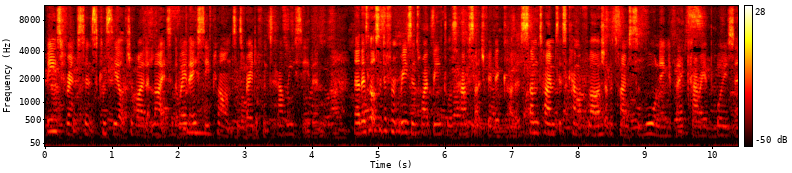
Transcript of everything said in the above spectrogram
Bees, for instance, can see ultraviolet light, so the way they see plants is very different to how we see them. Now, there's lots of different reasons why beetles have such vivid colours. Sometimes it's camouflage, other times it's a warning if they carry a poison,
